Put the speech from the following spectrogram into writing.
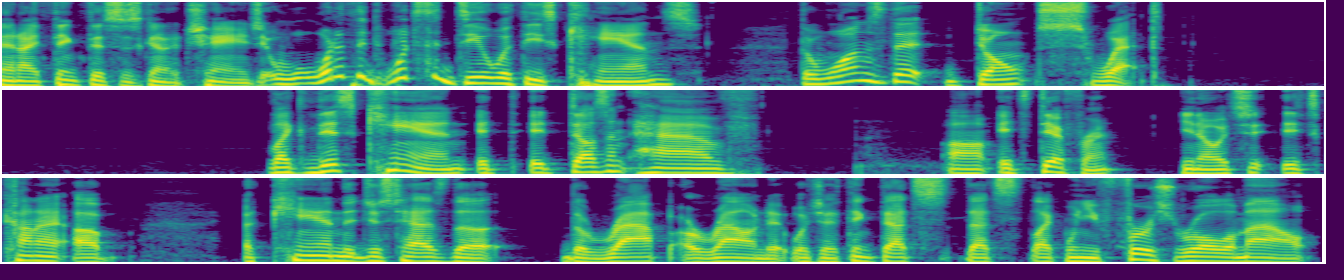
and I think this is going to change. What are the what's the deal with these cans? The ones that don't sweat. Like this can, it it doesn't have. Um, it's different. You know, it's it's kind of a a can that just has the the wrap around it, which I think that's that's like when you first roll them out,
